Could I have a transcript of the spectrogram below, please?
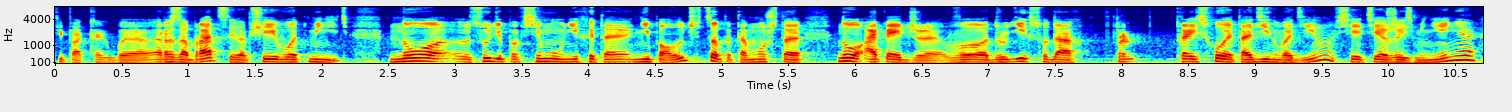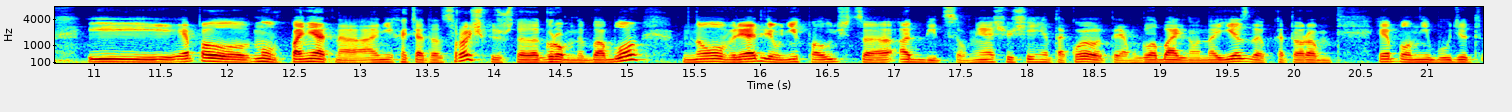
типа, как бы разобраться и вообще его отменить. Но, судя по всему, у них это не получится, потому что, ну, опять же, в других судах происходит один в один, все те же изменения, и Apple, ну, понятно, они хотят отсрочить, потому что это огромное бабло, но вряд ли у них получится отбиться. У меня ощущение такое вот прям глобального наезда, в котором Apple не будет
